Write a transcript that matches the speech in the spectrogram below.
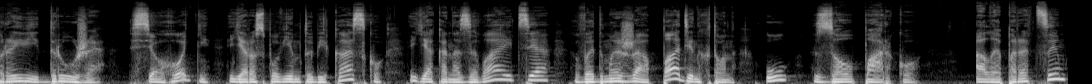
Привіт, друже! Сьогодні я розповім тобі казку, яка називається Ведмежа Падінгтон у зоопарку. Але перед цим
